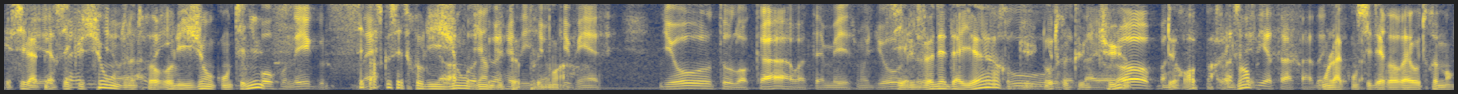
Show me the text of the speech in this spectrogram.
Et si la persécution de notre religion continue, c'est parce que cette religion vient du peuple noir. Si elle venait d'ailleurs, d'une autre culture, d'Europe par exemple, on la considérerait autrement.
